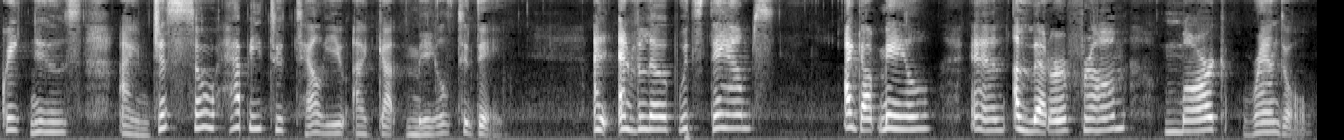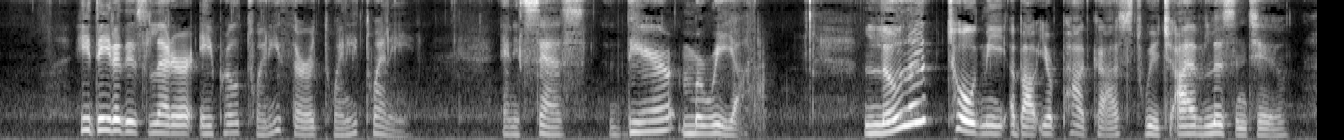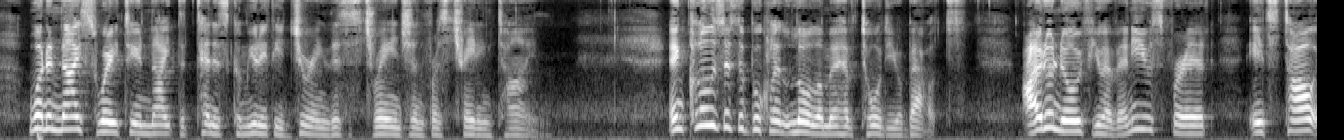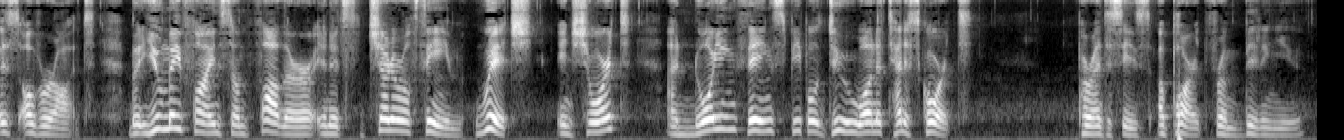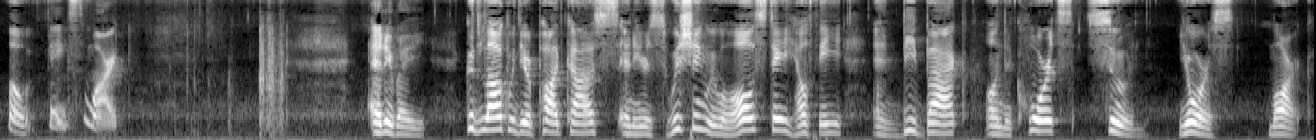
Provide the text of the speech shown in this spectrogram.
great news. I am just so happy to tell you I got mail today. An envelope with stamps. I got mail and a letter from Mark Randall. He dated this letter April 23rd, 2020. And it says, Dear Maria, Lola told me about your podcast, which I have listened to. What a nice way to unite the tennis community during this strange and frustrating time. Enclosed is the booklet Lola may have told you about. I don't know if you have any use for it. Its style is overwrought, but you may find some fodder in its general theme, which, in short, annoying things people do on a tennis court. Parentheses apart from bidding you. Oh, thanks, Mark. Anyway, good luck with your podcasts, and here's wishing we will all stay healthy and be back on the courts soon. Yours, Mark.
